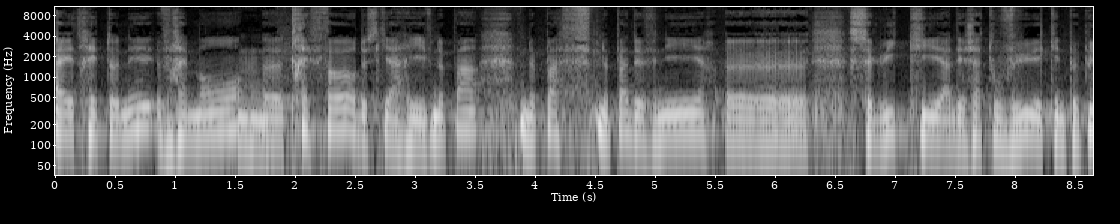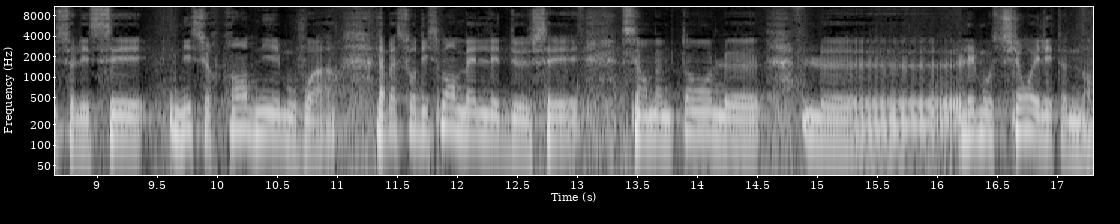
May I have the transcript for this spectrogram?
à être étonné vraiment mhm. euh, très fort de ce qui arrive, ne pas ne pas ne pas devenir euh, celui qui a déjà tout vu et qui ne peut plus se laisser ni surprendre ni émouvoir. L'abasourdissement mêle les deux. C'est c'est en même temps le l'émotion et l'étonnement.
